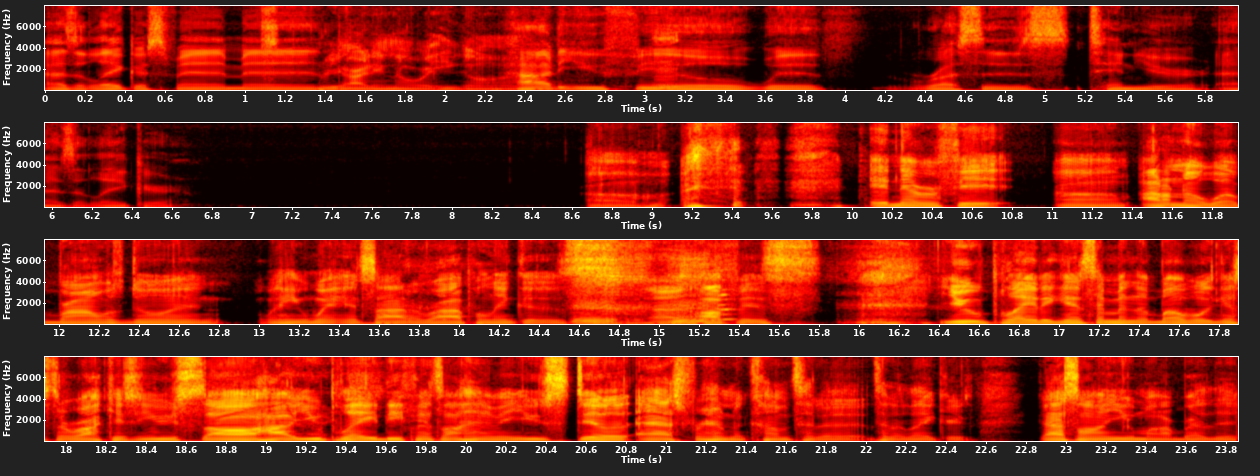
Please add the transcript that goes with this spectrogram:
as a Lakers fan, man, We already know where he going. how do you feel with Russ's tenure as a Laker? Oh, it never fit. Um, I don't know what Bron was doing when he went inside of Rob Pelinka's uh, office. You played against him in the bubble against the Rockets. You saw how you played defense on him, and you still asked for him to come to the to the Lakers. That's on you, my brother.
